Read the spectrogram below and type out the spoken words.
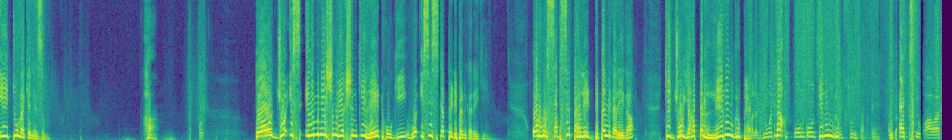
ई टू मैकेनिज्म हाँ। तो जो इस इलिमिनेशन रिएक्शन की रेट होगी वो इसी स्टेप पे डिपेंड करेगी। और वो सबसे पहले डिपेंड करेगा कि जो यहाँ पर लिविंग ग्रुप है मतलब ह्यूमन ना कौन कौन लिविंग ग्रुप सुन सकते हैं? ग्रुप एक्स की आवाज़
